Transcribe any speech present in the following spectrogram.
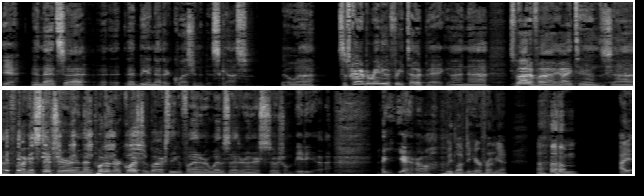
Yeah, and that's uh, that'd be another question to discuss. So uh, subscribe to Radio Free Tote Bag on uh, Spotify, iTunes, uh, fucking Stitcher, and then put in our question box that you can find on our website or on our social media. Yeah, we'd love to hear from you. Um, I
